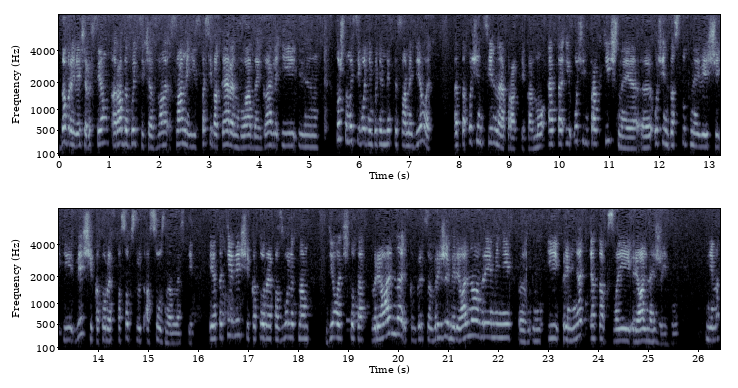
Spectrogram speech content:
Добрый вечер всем. Рада быть сейчас с вами. И спасибо Кэрен, Влада и Галя. И, и то, что мы сегодня будем вместе с вами делать, это очень сильная практика, но это и очень практичные, э, очень доступные вещи, и вещи, которые способствуют осознанности. И это те вещи, которые позволят нам делать что-то реально, как говорится, в режиме реального времени э, и применять это в своей реальной жизни. Нина?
